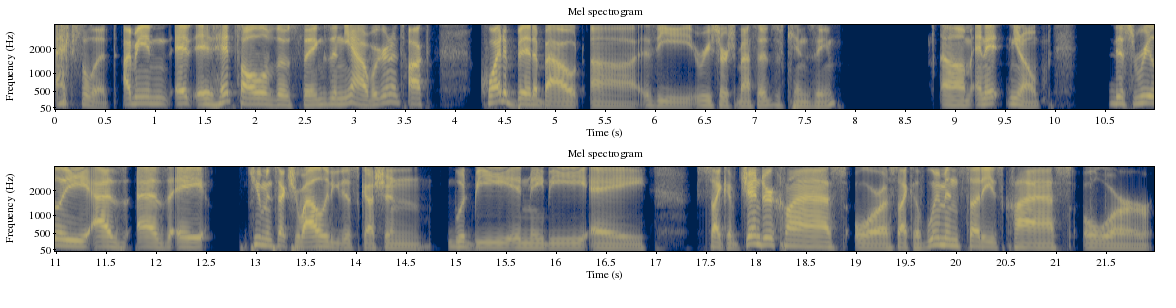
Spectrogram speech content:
Excellent. I mean, it, it hits all of those things. And yeah, we're going to talk quite a bit about uh, the research methods of Kinsey. Um, and it, you know, this really as as a human sexuality discussion would be in maybe a psych of gender class or a psych of women studies class or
